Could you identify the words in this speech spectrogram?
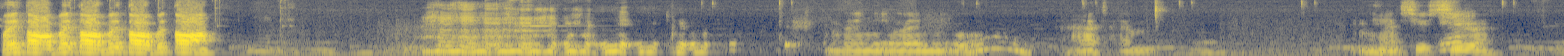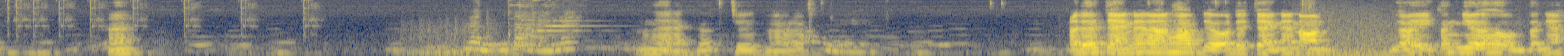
ไปต่อไปต่อไปต่อไปต่ออะไรนี่อะไรนี่โอ้ยหาทำ เนี่ยชิวๆฮะเล่นได้ไหมนี่นแหละก็จืดหาแล้วเอออะเดี๋ยวแจกแน่นอนครับ เดี๋ยวเดี๋ยวแจกแน่นอนเหลืออีกตั้งเยอะครับผมตอนเนี้ย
